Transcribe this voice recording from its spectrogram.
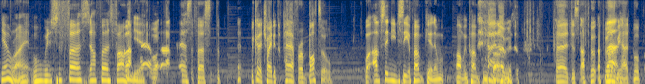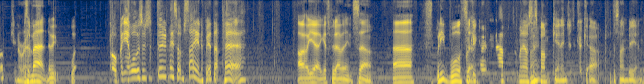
Yeah, all right. Well, it's the first our first farming that year. pear, well, that pear's the first. The, we could have traded the pear for a bottle. Well, I've seen you just eat a pumpkin, and aren't we pumpkin I know, farmers? the pear just. I feel. I feel like we had more pumpkin around. A man, I mean, what? Oh, but yeah, what was I supposed to do? That's what I'm saying. If we had that pair. Oh yeah, I guess we don't have anything to sell. Uh, we need water. we could go nab someone else's Right. pumpkin and just cook it up for the time being.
